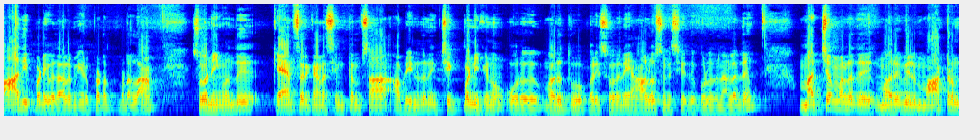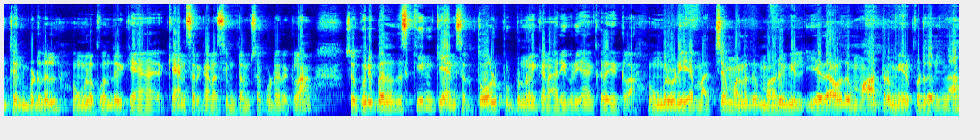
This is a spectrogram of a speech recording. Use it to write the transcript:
பாதிப்படைவதாலும் ஏற்படப்படலாம். ஸோ நீங்கள் வந்து கேன்சருக்கான சிம்டம்ஸா அப்படின்றத நீங்கள் செக் பண்ணிக்கணும். ஒரு மருத்துவ பரிசோதனை ஆலோசனை செய்து கொள்வது நல்லது. மச்சம் அல்லது மருவில் மாற்றம் தென்படுதல் உங்களுக்கு வந்து கே கேன்சருக்கான சிம்டம்ஸாக கூட இருக்கலாம். ஸோ குறிப்பாக வந்து ஸ்கின் கேன்சர் தோல் புற்றுநோய்க்கான அறிகுறியாக இருக்கலாம் உங்களுடைய மச்சம் அல்லது மருவில் ஏதாவது மாற்றம் ஏற்படுது அப்படின்னா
